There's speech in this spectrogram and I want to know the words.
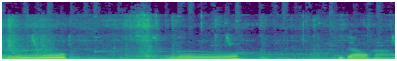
โอ้โอ้พี่ดาวหาว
